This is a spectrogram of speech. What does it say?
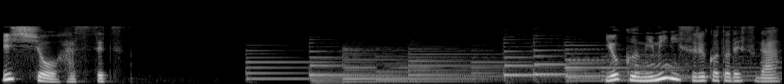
一章八節。よく耳にすることですが、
